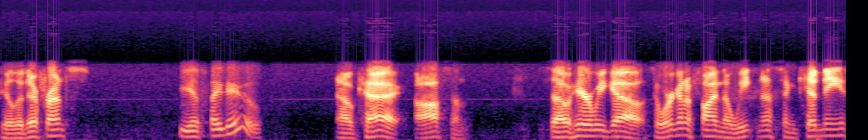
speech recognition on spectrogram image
Feel the difference? Yes, I do. Okay, awesome. So here we go. So we're going to find the weakness in kidneys.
